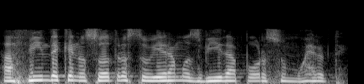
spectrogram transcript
a fin de que nosotros tuviéramos vida por su muerte.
